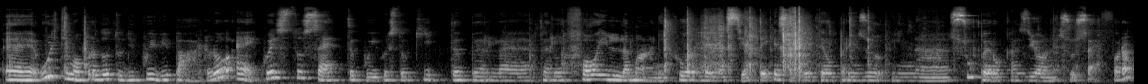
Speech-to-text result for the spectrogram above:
Eh, ultimo prodotto di cui vi parlo è questo set qui, questo kit per, le, per la foil manicure della Siate che sapete ho preso in uh, super occasione su Sephora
